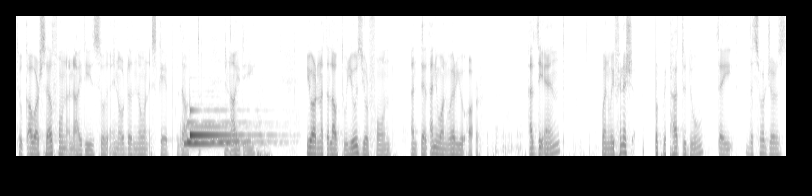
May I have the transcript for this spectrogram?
took our cell phone and IDs, so in order no one escape without an ID. You are not allowed to use your phone and tell anyone where you are. At the end, when we finished work we had to do, they the soldiers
